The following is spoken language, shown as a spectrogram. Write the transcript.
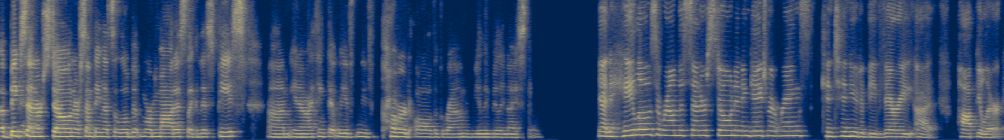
a big center stone or something that's a little bit more modest, like this piece, um, you know, I think that we've we've covered all the ground really, really nicely. Yeah, and halos around the center stone and engagement rings continue to be very uh, popular.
